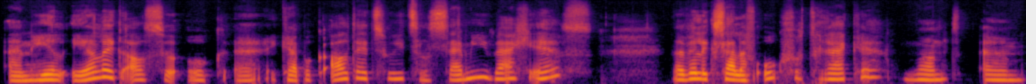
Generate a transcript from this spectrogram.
En heel eerlijk, als ze ook, uh, ik heb ook altijd zoiets als Sammy weg is, dan wil ik zelf ook vertrekken, want um,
